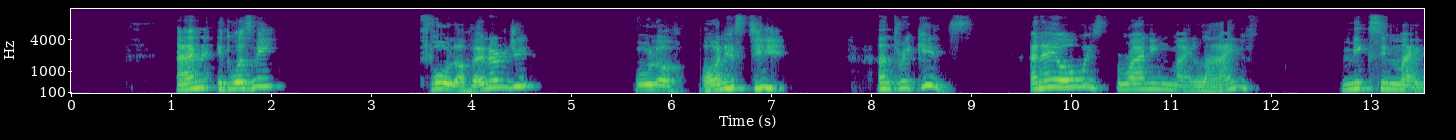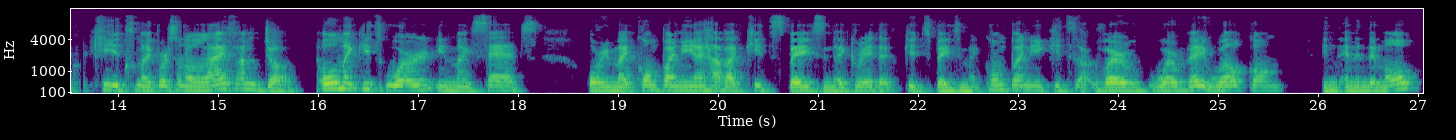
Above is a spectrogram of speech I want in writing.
And it was me, full of energy, full of honesty, and three kids. And I always running my life, mixing my kids, my personal life and job. All my kids were in my sets or in my company. I have a kids space and I created a kids space in my company. Kids were, were very welcome in, and in the mall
